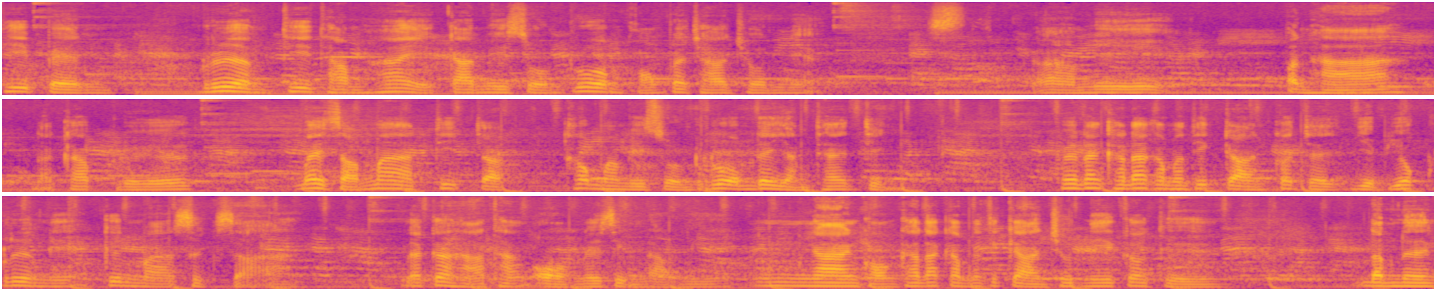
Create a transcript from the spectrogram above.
ที่เป็นเรื่องที่ทำให้การมีส่วนร่วมของประชาชนเนี่ยมีปัญหานะครับ หรือไม่สามารถที่จะเข้ามามีส่วนร่วมได้อย่างแท้จริง เพราะฉะนั้นคณะกรรมการก็จะหยิบยกเรื่องนี้ขึ้นมาศึกษา แล้วก็หาทางออกในสิ่งเหล่านี้ งานของคณะกรรมาธิการชุดนี้ก็คือดำเนิน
